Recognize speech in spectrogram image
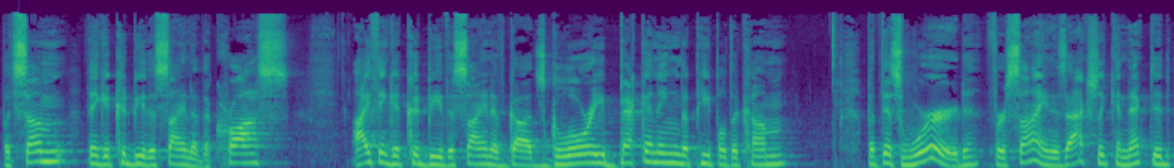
But some think it could be the sign of the cross. I think it could be the sign of God's glory beckoning the people to come. But this word for sign is actually connected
